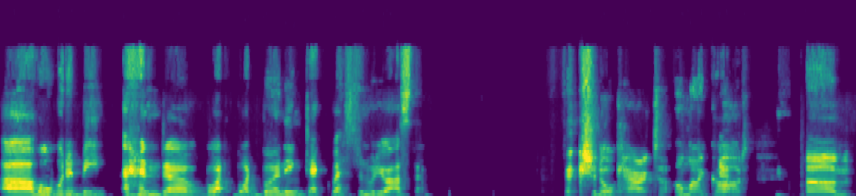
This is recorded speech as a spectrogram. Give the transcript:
uh, who would it be and uh, what what burning tech question would you ask them fictional character oh my god yeah. um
